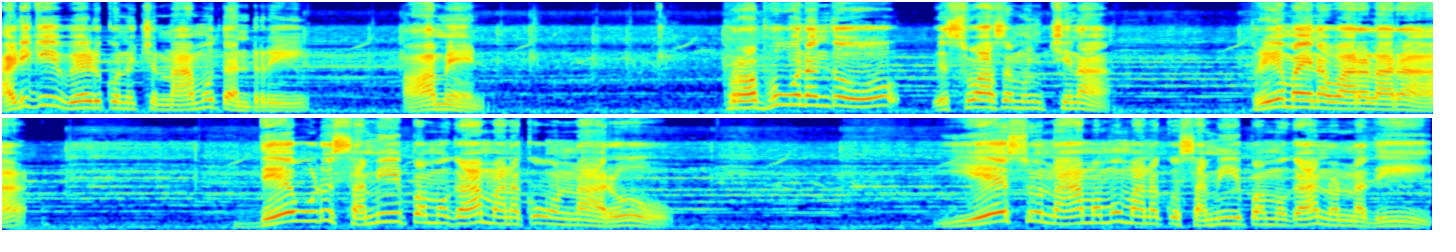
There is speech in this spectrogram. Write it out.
అడిగి వేడుకొనుచున్నాము తండ్రి. ఆమెన్. ప్రభువునందు విశ్వాసముంచిన ప్రియమైన వారలారా దేవుడు సమీపముగా మనకు ఉన్నారు. యేసు నామము మనకు సమీపముగా నున్నది.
